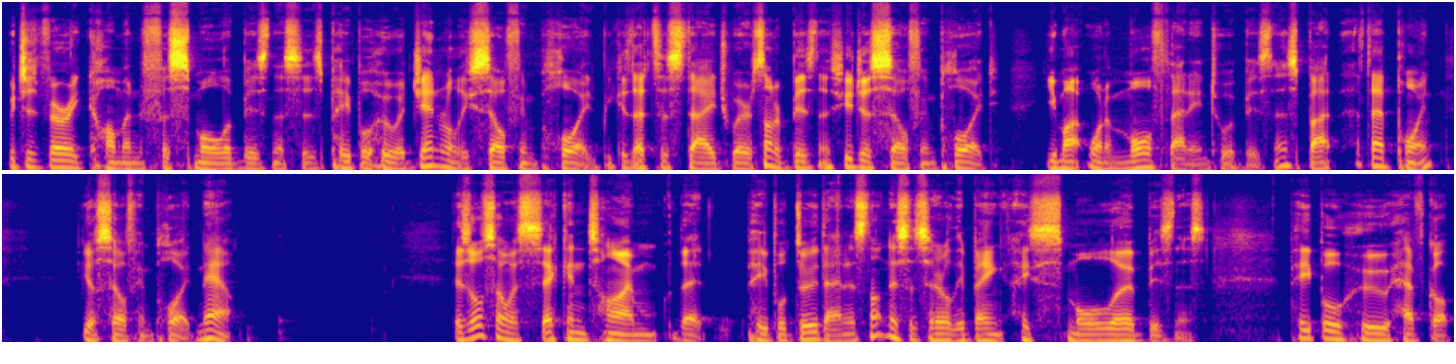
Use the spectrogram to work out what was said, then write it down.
which is very common for smaller businesses, people who are generally self employed, because that's a stage where it's not a business, you're just self employed. You might want to morph that into a business, but at that point, you're self employed. Now, there's also a second time that people do that, and it's not necessarily being a smaller business. People who have got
